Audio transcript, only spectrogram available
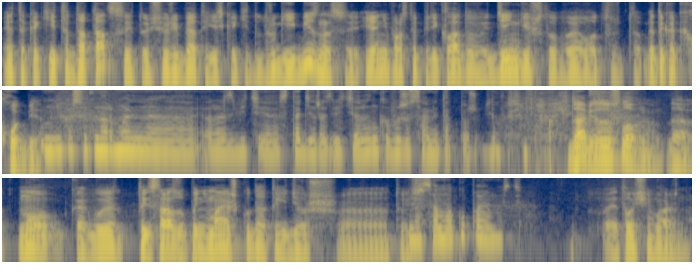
это какие-то дотации, то есть у ребят есть какие-то другие бизнесы, и они просто перекладывают деньги, чтобы вот это как хобби. Мне кажется, это нормальное развитие, стадия развития рынка. Вы же сами так тоже делаете. Да, безусловно, да. Но как бы ты сразу понимаешь, куда ты идешь. Э, то есть... На самоокупаемость. Это очень важно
